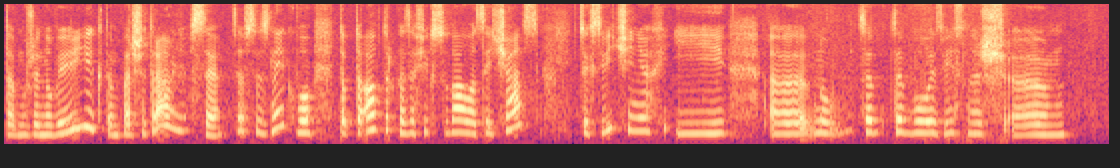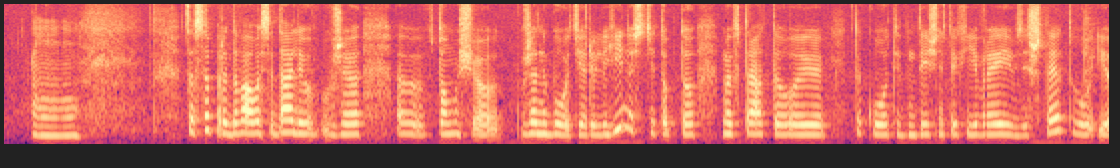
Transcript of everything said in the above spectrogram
там вже Новий рік, там 1 травня, все, це все зникло. Тобто авторка зафіксувала цей час в цих свідченнях, і е, ну, це, це було, звісно ж. Е, м, це все передавалося далі вже е, в тому, що вже не було тієї релігійності, тобто ми втратили таку от ідентичність тих євреїв зі штету, і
